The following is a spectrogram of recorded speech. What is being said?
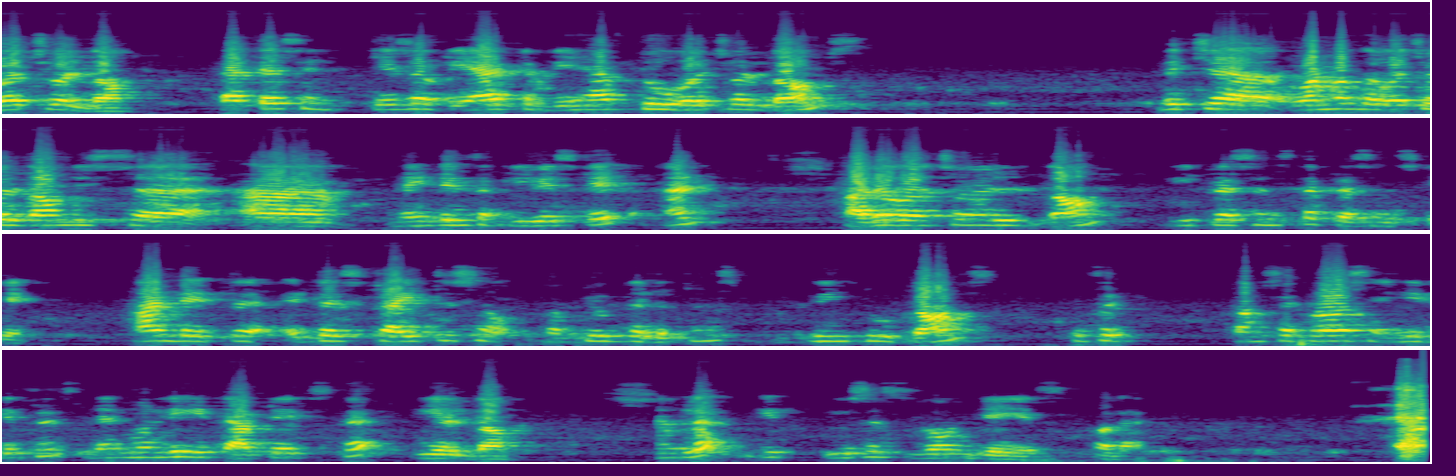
virtual DOM. That is, in case of React, we have two virtual DOMs which uh, one of the virtual DOM is uh, uh, maintains the previous state and other virtual DOM represents the present state and it it is tried to compute the difference between two DOMs if it comes across any difference then only it updates the real DOM Angular it uses zone.js for that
